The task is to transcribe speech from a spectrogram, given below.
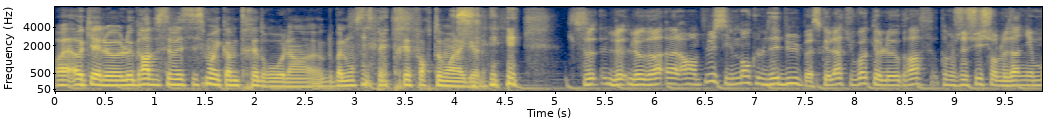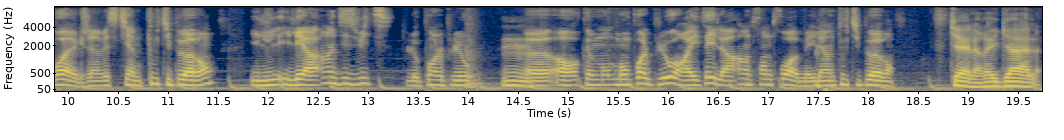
Ouais, ok, le, le graphe de cet investissement est comme très drôle. Hein. Globalement, ça se pète très fortement à la gueule. Ce- le, le gra- Alors en plus, il manque le début parce que là, tu vois que le graphe, comme je suis sur le dernier mois et que j'ai investi un tout petit peu avant, il, il est à 1,18 le point le plus haut. Hmm, Euh, or que mon, mon point le plus haut, en réalité, il est à 1,33, mais il est un tout petit peu avant. Quel régal.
